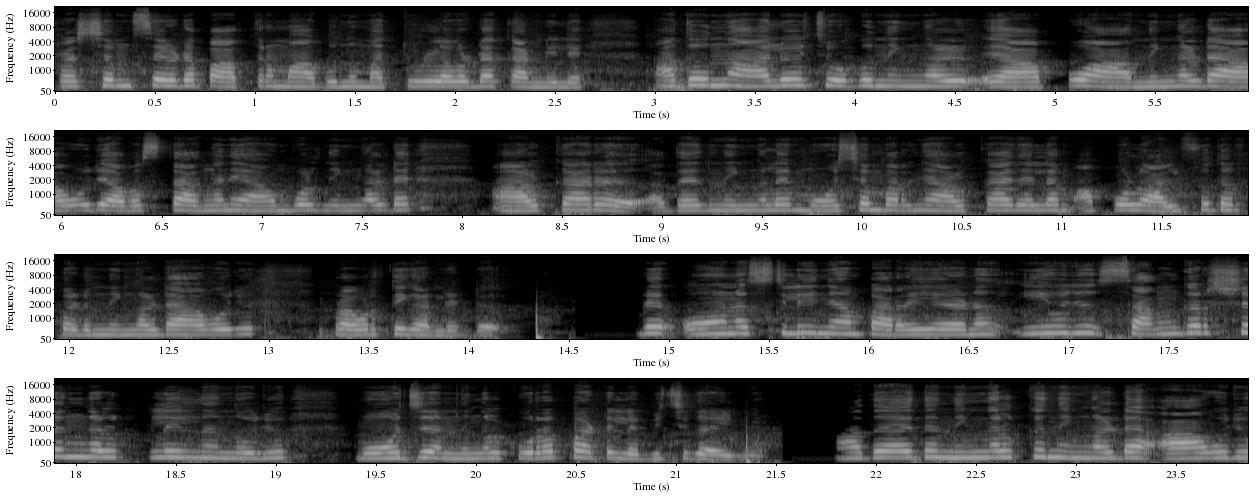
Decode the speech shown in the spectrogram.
പ്രശംസയുടെ പാത്രമാകുന്നു മറ്റുള്ളവരുടെ കണ്ണിൽ അതൊന്ന് ആലോചിച്ച് നോക്കും. നിങ്ങൾ അപ്പോൾ നിങ്ങളുടെ ആ ഒരു അവസ്ഥ അങ്ങനെ ആകുമ്പോൾ നിങ്ങളുടെ ആൾക്കാർ അതായത് നിങ്ങളെ മോശം പറഞ്ഞ ആൾക്കാരെല്ലാം അപ്പോൾ അത്ഭുതപ്പെടും നിങ്ങളുടെ ആ ഒരു പ്രവൃത്തി കണ്ടിട്ട്. ഇവിടെ ഓണസ്റ്റ്ലി ഞാൻ പറയുകയാണ് ഈ ഒരു സംഘർഷങ്ങളിൽ നിന്നൊരു മോചനം നിങ്ങൾക്ക് ഉറപ്പായിട്ട് ലഭിച്ചു കഴിഞ്ഞു. അതായത് നിങ്ങൾക്ക് നിങ്ങളുടെ ആ ഒരു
